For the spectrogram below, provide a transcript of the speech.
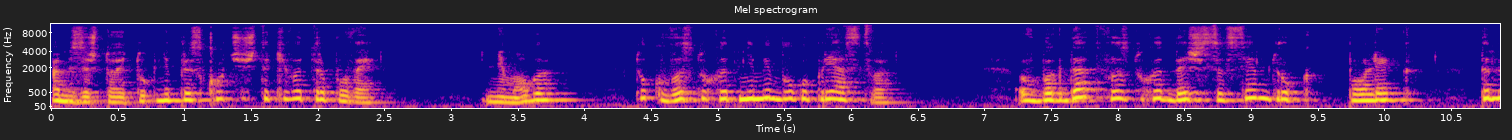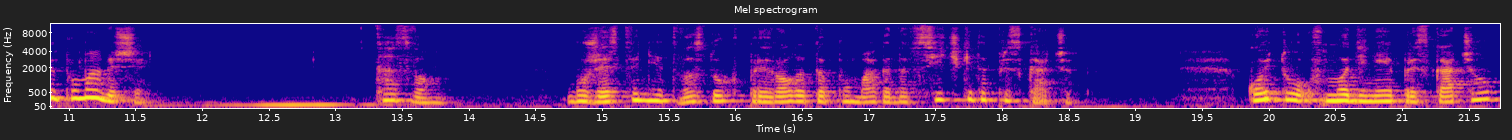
Ами защо и тук не прескочиш такива тръпове? Не мога. Тук въздухът не ми благоприятства. В Багдад въздухът беше съвсем друг, по-лек, да ми помагаше. Казвам, Божественият въздух в природата помага на всички да прескачат. Който в младине е прескачал,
